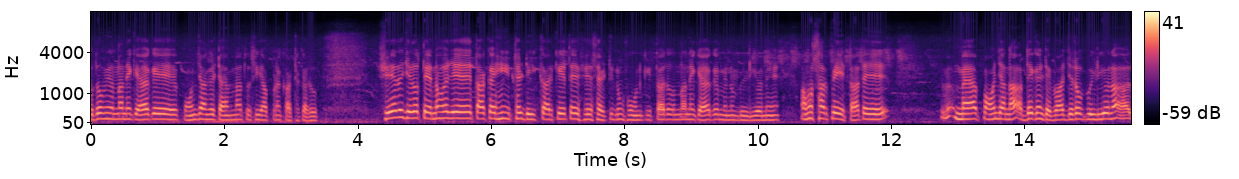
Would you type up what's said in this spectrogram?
ਉਦੋਂ ਵੀ ਉਹਨਾਂ ਨੇ ਕਿਹਾ ਕਿ ਪਹੁੰਚ ਜਾਾਂਗੇ ਟਾਈਮ ਨਾਲ, ਤੁਸੀਂ ਆਪਣਾ ਇਕੱਠ ਕਰੋ। ਫਿਰ ਜਦੋਂ 3 ਵਜੇ ਤੱਕ ਅਸੀਂ ਇੱਥੇ ਡੀਕ ਕਰਕੇ ਤੇ ਫਿਰ ਸੈਕਟਰੀ ਨੂੰ ਫੋਨ ਕੀਤਾ ਤੇ ਉਹਨਾਂ ਨੇ ਕਿਹਾ ਕਿ ਮੈਨੂੰ ਵੀਡੀਓ ਨੇ ਅੰਮ੍ਰਿਤਸਰ ਭੇਜਤਾ ਤੇ ਮੈਂ ਪਹੁੰਚ ਜਾਣਾ ਅੱਧੇ ਘੰਟੇ ਬਾਅਦ। ਜਦੋਂ ਵੀਡੀਓ ਨਾਲ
